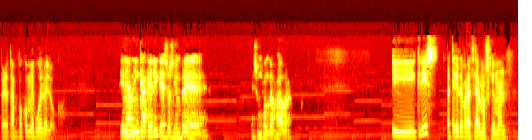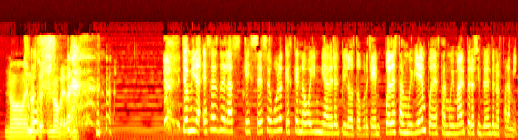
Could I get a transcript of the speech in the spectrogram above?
pero tampoco me vuelve loco. Tiene a Minka Kelly, que eso siempre es un punto a favor. Y Chris, ¿a ti qué te parece Almost Human? No, no, no ¿verdad? Yo mira, esa es de las que sé seguro que es que no voy ni a ver el piloto, porque puede estar muy bien, puede estar muy mal, pero simplemente no es para mí.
